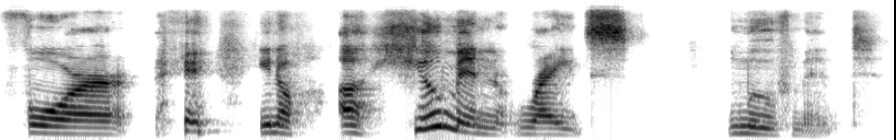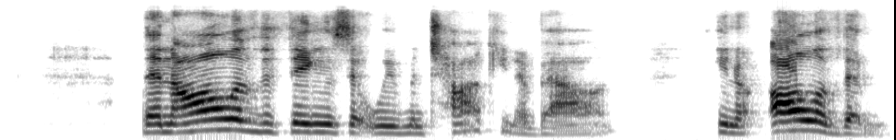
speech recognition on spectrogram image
for you know a human rights movement then all of the things that we've been talking about you know all of them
